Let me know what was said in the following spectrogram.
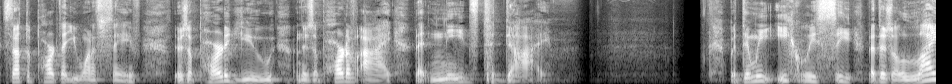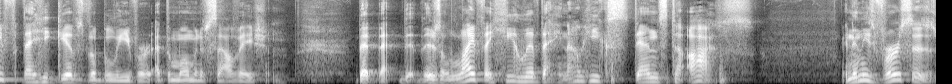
It's not the part that you want to save. There's a part of you and there's a part of I that needs to die. But then we equally see that there's a life that he gives the believer at the moment of salvation. That, that, that there's a life that he lived that he, now he extends to us. And in these verses,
